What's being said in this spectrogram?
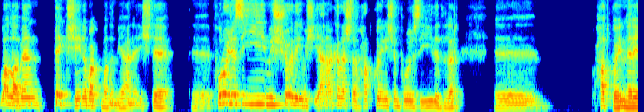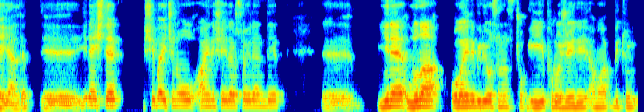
Valla ben pek şeyine bakmadım. Yani işte e, projesi iyiymiş, şöyleymiş. Yani arkadaşlar Hotcoin için projesi iyi dediler. E, Hotcoin nereye geldi? E, yine işte Shiba için o aynı şeyler söylendi. E, yine Luna olayını biliyorsunuz çok iyi projeydi ama bir tür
